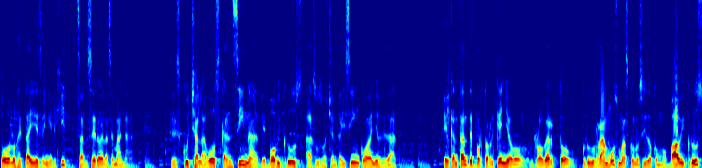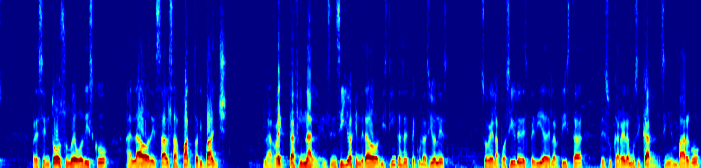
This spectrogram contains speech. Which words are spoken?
Todos los detalles en el hit salsero de la semana. Se escucha la voz cansina de Bobby Cruz a sus 85 años de edad. El cantante puertorriqueño Roberto Cruz Ramos, más conocido como Bobby Cruz, presentó su nuevo disco al lado de Salsa Factory Bunch. La recta final, el sencillo ha generado distintas especulaciones sobre la posible despedida del artista de su carrera musical. Sin embargo,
